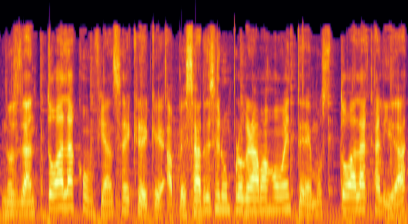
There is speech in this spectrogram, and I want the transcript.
nos dan toda la confianza de creer que a pesar de ser un programa joven tenemos toda la calidad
